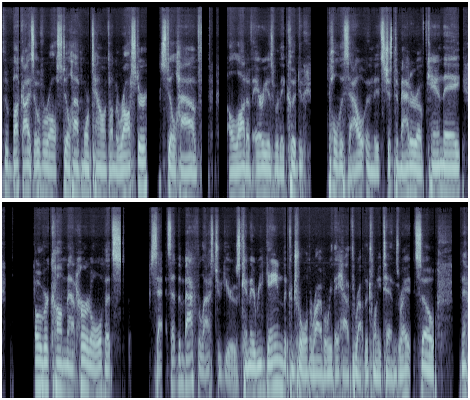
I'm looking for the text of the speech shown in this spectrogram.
the Buckeyes overall still have more talent on the roster, still have a lot of areas where they could pull this out. And it's just a matter of can they overcome that hurdle that's set set them back the last two years? Can they regain the control of the rivalry they had throughout the 2010s? Right. So, yeah,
